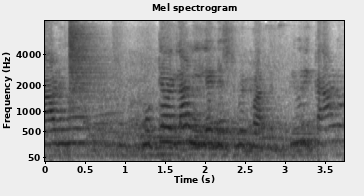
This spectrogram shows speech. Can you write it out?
ಕಾರ್ಡನ್ನು ಮುಖ್ಯವಾಗಿಲ್ಲ ನೀಲೇ ಡಿಸ್ಟ್ರಿಬ್ಯೂಟ್ ಮಾಡ್ತೀವಿ ಇವ್ರಿಗೆ ಕಾರ್ಡು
